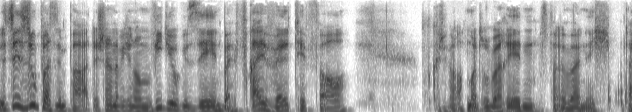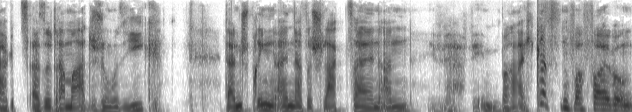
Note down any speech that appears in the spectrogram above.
es ist super sympathisch. Dann habe ich noch ein Video gesehen bei Freiwelt TV könnte man auch mal drüber reden, muss man aber nicht. Da gibt es also dramatische Musik. Dann springen einen also Schlagzeilen an, wie im Bereich Christenverfolgung,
